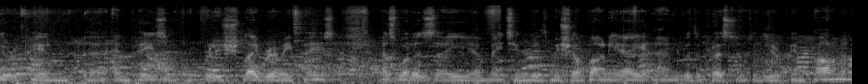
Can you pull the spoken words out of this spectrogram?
European uh, MPs and British Labour MEPs, as well as a uh, meeting with Michel Barnier and with the President of the European Parliament.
